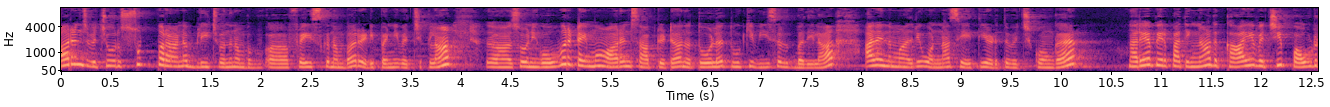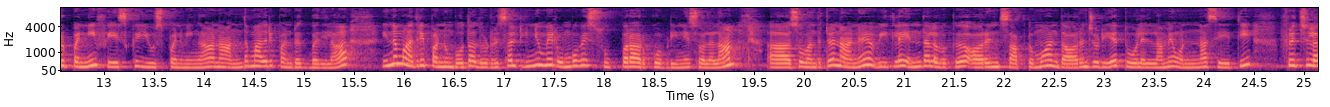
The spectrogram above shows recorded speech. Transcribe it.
ஆரஞ்சு வச்சு ஒரு சூப்பரான ப்ளீச் வந்து நம்ம ஃபேஸ்க்கு நம்ம ரெடி பண்ணி வச்சுக்கலாம். ஸோ நீங்கள் ஒவ்வொரு டைமும் ஆரஞ்சு சாப்பிட்டுட்டு அந்த தோலை தூக்கி வீசுறதுக்கு பதிலாக அதை இந்த மாதிரி ஒன்றா சேர்த்து எடுத்து வச்சுக்கோங்க. நிறைய பேர் பார்த்தீங்கன்னா அதை காய வச்சு பவுடர் பண்ணி ஃபேஸ்க்கு யூஸ் பண்ணுவீங்க. ஆனால் அந்த மாதிரி பண்ணுறதுக்கு பதிலாக இந்த மாதிரி பண்ணும்போது அதோட ரிசல்ட் இன்னுமே ரொம்பவே சூப்பராக இருக்கும் அப்படின்னே சொல்லலாம். ஸோ வந்துட்டு நான் வீட்டில் எந்த அளவுக்கு ஆரஞ்சு சாப்பிட்டோமோ அந்த ஆரஞ்சுடைய தோல் எல்லாமே ஒன்றா சேர்த்து ஃப்ரிட்ஜில்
